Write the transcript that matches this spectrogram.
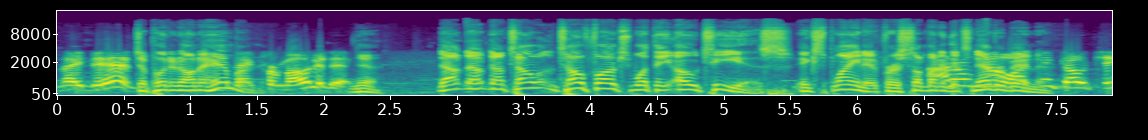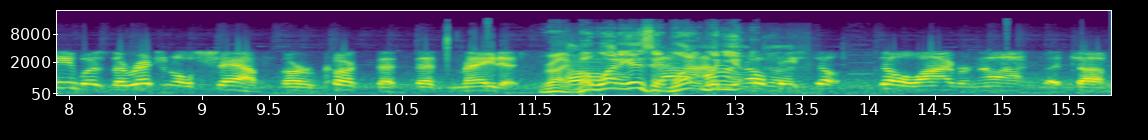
They did. to put it on a hamburger. They promoted it. Yeah. Now, now, now, tell tell folks what the OT is. Explain it for somebody that's don't never know. been I there. think OT was the original chef or cook that, that made it. Right, but what is it? Yeah, What I when don't you? know if he's still still alive or not, but um,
